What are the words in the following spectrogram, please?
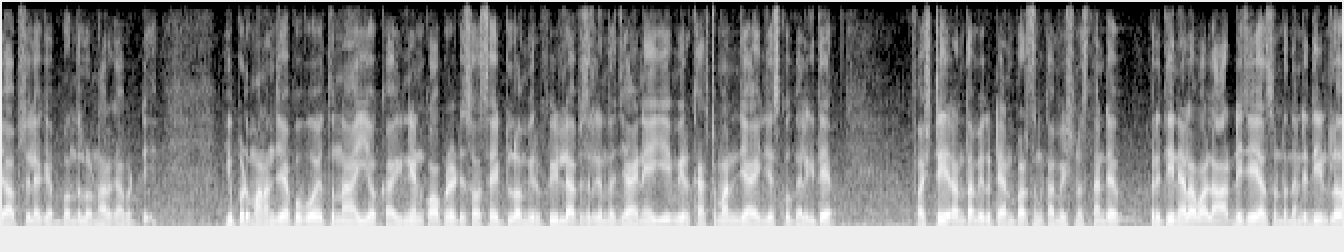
జాబ్స్ లేక ఇబ్బందులు ఉన్నారు కాబట్టి ఇప్పుడు మనం చెప్పబోతున్న ఈ యొక్క ఇండియన్ కోఆపరేటివ్ సొసైటీలో మీరు ఫీల్డ్ ఆఫీసుల కింద జాయిన్ అయ్యి మీరు కస్టమర్ని జాయిన్ చేసుకోగలిగితే ఫస్ట్ ఇయర్ అంతా మీకు టెన్ పర్సెంట్ కమిషన్ వస్తుంది. అంటే ప్రతి నెల వాళ్ళు ఆర్డీ చేయాల్సి ఉంటుందండి. దీంట్లో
